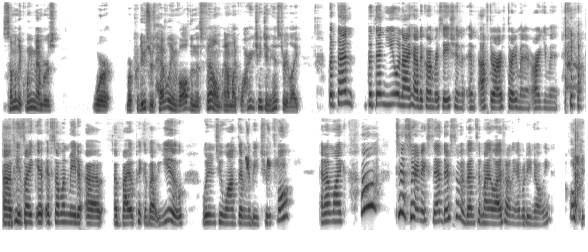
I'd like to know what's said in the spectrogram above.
some of the Queen members were were producers heavily involved in this film, and I'm like, why are you changing history? Like, But then, but then you and I had a conversation, and after our thirty minute argument, of he's like, if, if someone made a, a biopic about you, wouldn't you want them to be truthful? And I'm like, ah, to a certain extent, there's some events in my life I don't need everybody knowing. okay,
